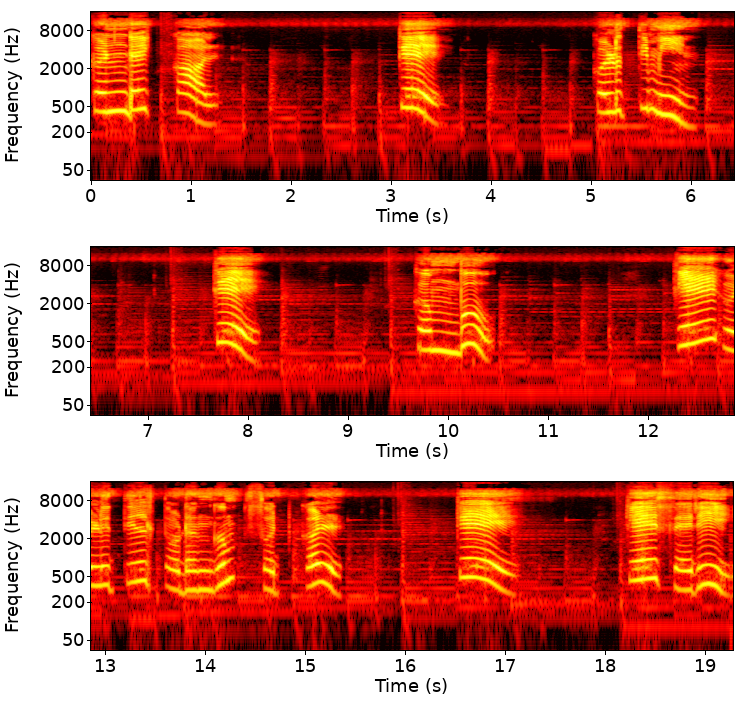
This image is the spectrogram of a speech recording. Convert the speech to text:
கண்டை கால் கே. கொளுத்தி மீன். கே. கம்பு. கே. எழுத்தில் தொடங்கும் சொற்கள். கே. கேசரி.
